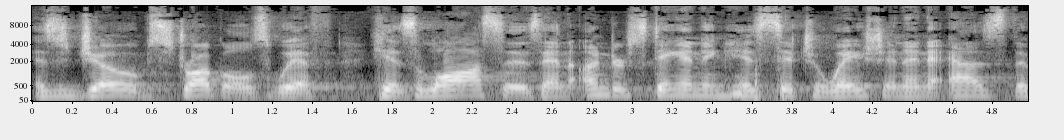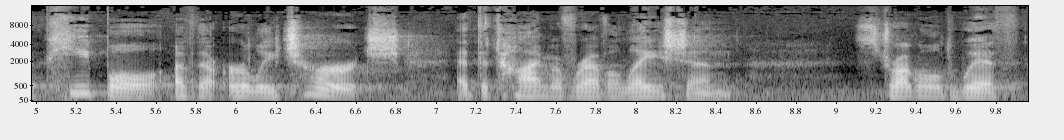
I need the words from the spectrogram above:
As Job struggles with his losses and understanding his situation, and as the people of the early church at the time of Revelation struggled with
